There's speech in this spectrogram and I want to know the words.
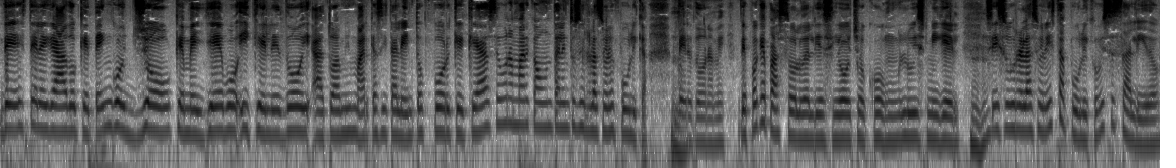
de este legado que tengo yo, que me llevo y que le doy a todas mis marcas y talentos, porque ¿qué hace una marca o un talento sin relaciones públicas? Perdóname. Después que pasó lo del 18 con Luis Miguel, si su relacionista público hubiese salido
